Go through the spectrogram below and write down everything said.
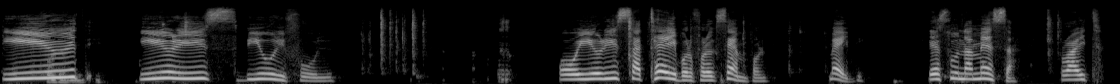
It, it is beautiful. Or it is a table, for example. Maybe. Es una mesa, right?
